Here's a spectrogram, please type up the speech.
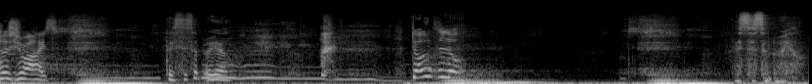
Close your eyes. This isn't oh, real. Don't look. This isn't real.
